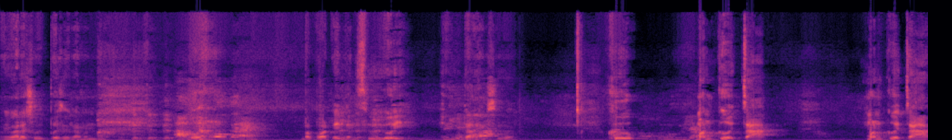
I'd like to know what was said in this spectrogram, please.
ไม่ว่าอะไรสวยเปิดใส่กันมันเอาเสียงลงกันบักวัดเป็นหนังสือเอ้ยให้พูดได้หนังสือคือมันเกิดจาก มันเกิดจาก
